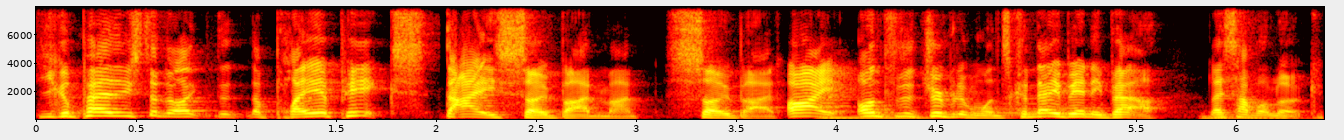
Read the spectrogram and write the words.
You compare these to, like, the, the player picks, that is so bad, man. So bad. All right, onto the dribbling ones. Can they be any better? Let's have a look.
